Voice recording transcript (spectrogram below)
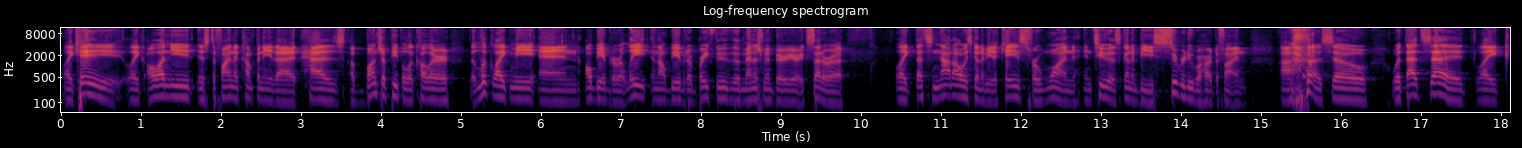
like, hey, like all I need is to find a company that has a bunch of people of color that look like me and I'll be able to relate and I'll be able to break through the management barrier, et cetera. Like that's not always gonna be the case for one, and two, it's gonna be super duper hard to find. Uh, so with that said, like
